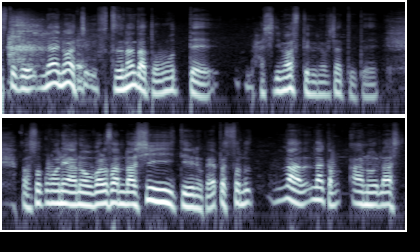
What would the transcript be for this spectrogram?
ストでないのは普通なんだと思って走りますっていうふうにおっしゃってて、まあ、そこもね、あの、バラさんらしいっていうのが、やっぱその、まあ、なんか、あの、らし、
